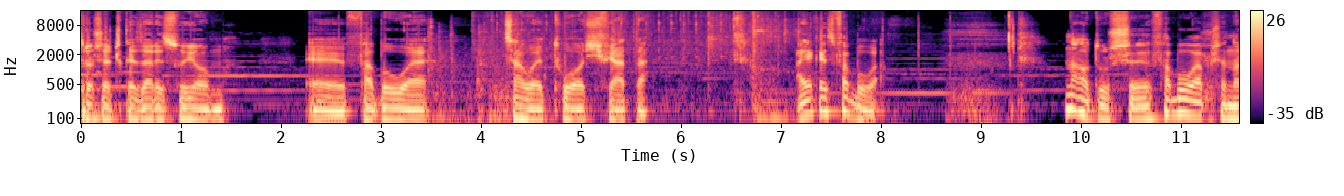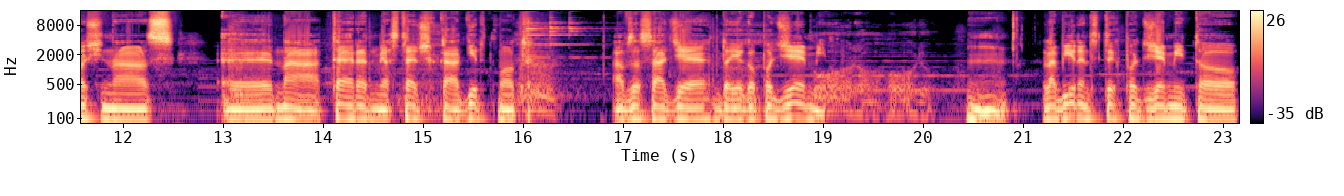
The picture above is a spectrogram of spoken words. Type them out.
troszeczkę zarysują e, fabułę, całe tło świata. A jaka jest fabuła? No otóż e, fabuła przenosi nas na teren miasteczka Dirtmod, a w zasadzie do jego podziemi. Hmm. Labirynt tych podziemi to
